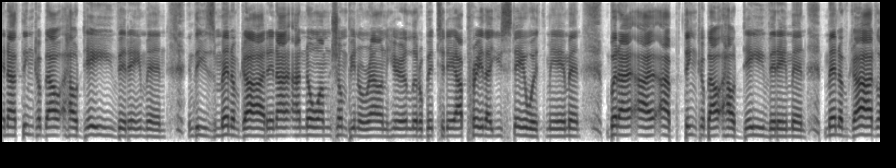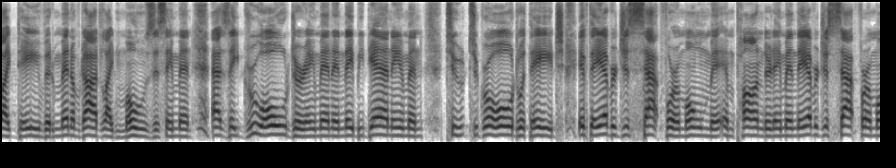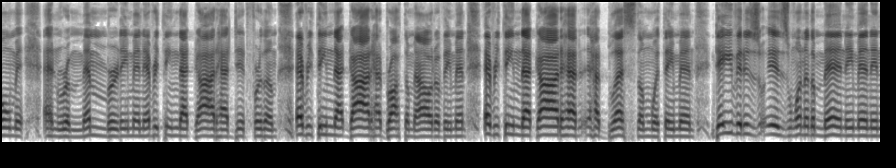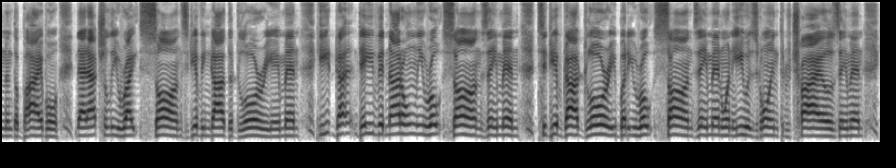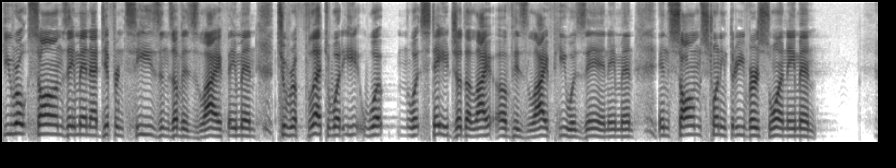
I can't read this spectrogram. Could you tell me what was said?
And I think about how David, amen, and these men of God, and I, I know I'm jumping around here a little bit today. I pray that you stay with me, amen. But I, I, I think about how David, amen, men of God like David, men of God like Moses, amen, as they grew older, amen, and they began, amen, to, to grow old with age, if they ever just sat for a moment and pondered, amen, they ever just sat for a moment and remembered, amen, everything that God had did for them, everything that God had brought them out of, amen, everything that God had, had blessed them with, amen. David is, is one of the men, amen, in the Bible that actually writes songs giving God the glory, amen. He, David not only wrote songs, amen, to give God glory, but he wrote songs, amen, when he was going through trials, amen. He wrote songs, amen, at different seasons of his life, amen, to reflect what he, what what stage of the life of his life he was in. Amen. In Psalms 23, verse 1, amen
